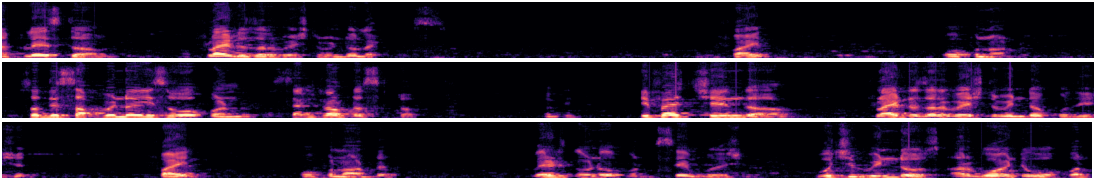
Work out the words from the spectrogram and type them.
I place the flight reservation window like this. File, open order. So this sub window is opened center of desktop. Okay. If I change the flight reservation window position, file, open order, where it's going to open? Same position. Which windows are going to open?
